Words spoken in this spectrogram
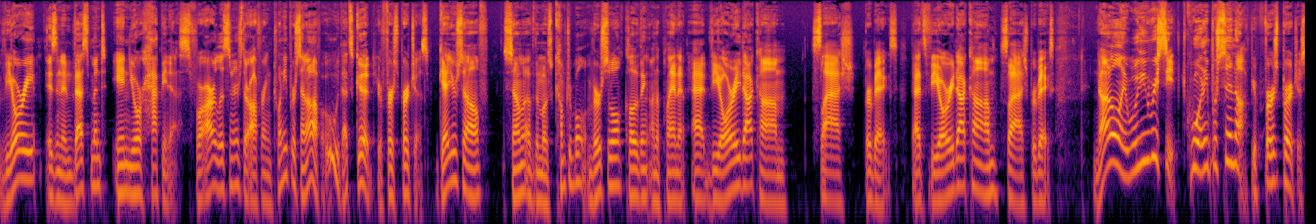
Vuori is an investment in your happiness. For our listeners, they're offering 20% off. Ooh, that's good. Your first purchase. Get yourself some of the most comfortable, versatile clothing on the planet at vuori.com slash birbigs. That's vuori.com slash birbigs. Not only will you receive 20% off your first purchase,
